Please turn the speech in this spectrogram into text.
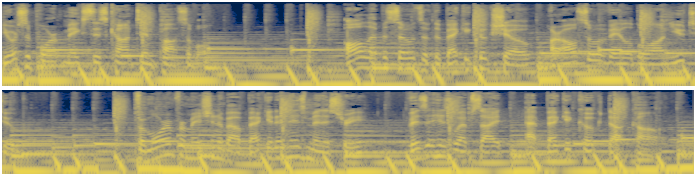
Your support makes this content possible. All episodes of The Becket Cook Show are also available on YouTube. For more information about Becket and his ministry, visit his website at becketcook.com.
